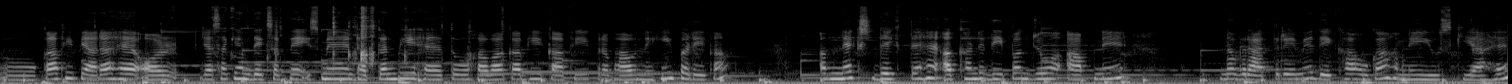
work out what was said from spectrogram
तो काफ़ी प्यारा है और जैसा कि हम देख सकते हैं, इसमें ढक्कन भी है तो हवा का भी काफ़ी प्रभाव नहीं पड़ेगा। अब नेक्स्ट देखते हैं अखंड दीपक जो आपने नवरात्रे में देखा होगा, हमने यूज़ किया है।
